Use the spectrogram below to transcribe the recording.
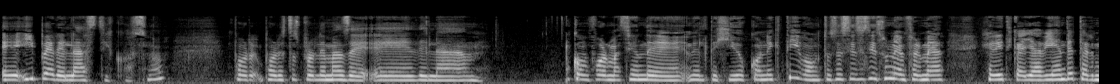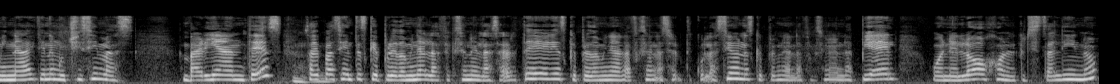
eh, hiperelásticos, ¿no? Por, por estos problemas de, eh, de la conformación de, del tejido conectivo. Entonces, eso sí es una enfermedad genética ya bien determinada y tiene muchísimas variantes. hay pacientes que predomina la afección en las arterias, que predomina la afección en las articulaciones, que predomina la afección en la piel o en el ojo, en el cristalino.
